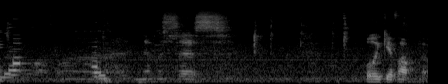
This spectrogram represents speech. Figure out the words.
Uh, Nemesis. Will he give up, though?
